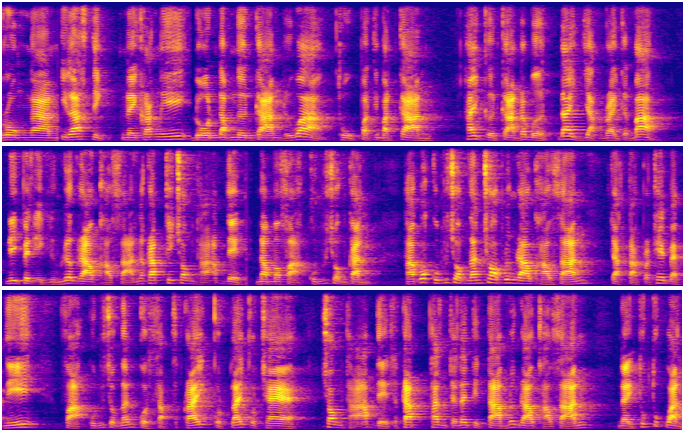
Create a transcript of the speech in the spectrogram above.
โรงงานอิลาสติกในครั้งนี้โดนดำเนินการหรือว่าถูกปฏิบัติการ ให้เกิดการระเบิดได้อย่างไรกันบ้าง นี่เป็นอีกหนึ่งเรื่องราวข่าวสารนะครับที่ช่องถาอัปเดตนำมาฝากคุณผู้ชมกัน หากว่าคุณผู้ชมนั้นชอบเรื่องราวข่าวสารจากต่างประเทศแบบนี้ ฝากคุณผู้ชมนั้นกด subscribe กดไลค์กดแชร์ ช่องถาอัปเดตนะครับ ท่านจะได้ติดตามเรื่องราวข่าวสารในทุกๆวัน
